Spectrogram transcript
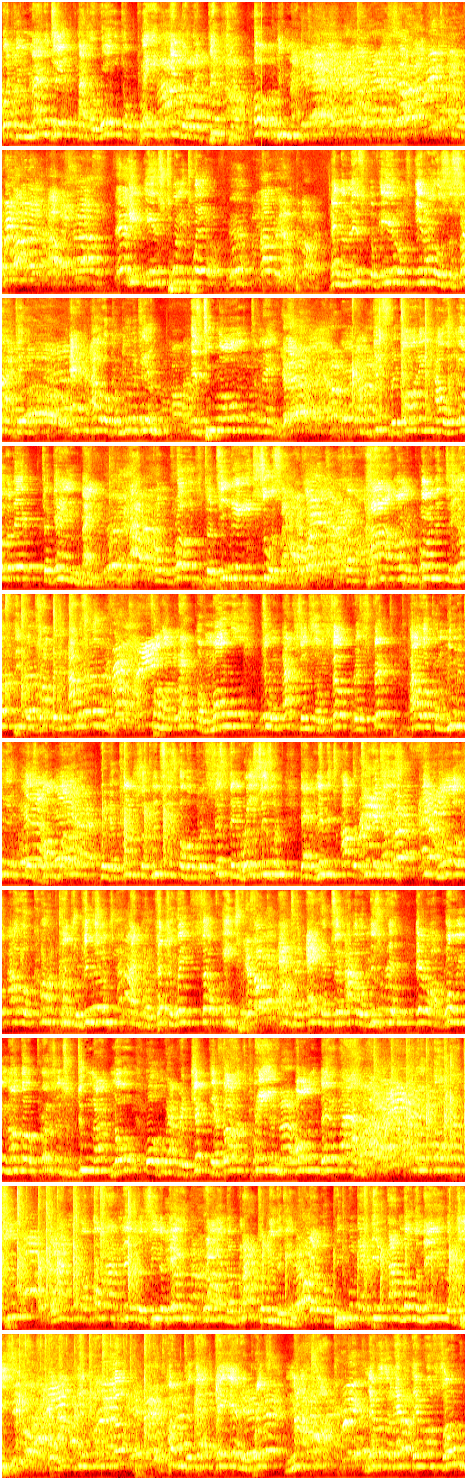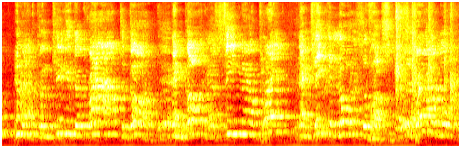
but humanity has a role to play in the redemption of humanity. It is 2012, and the list of ills in our society and our community is too long to name. From disregarding our suicide, from high unemployment to young people dropping out of school, from a lack of morals to an absence of self-respect, our community is bombarded with the consequences of a persistent racism that limits opportunities, ignores our con- contributions, and perpetuates self-hatred. Community there were people that did not know the name of Jesus. But I've been to come to that day and it breaks my heart. Nevertheless, there are some who have continued to cry out to God, and God has seen our plight and taken notice of us. Furthermore,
